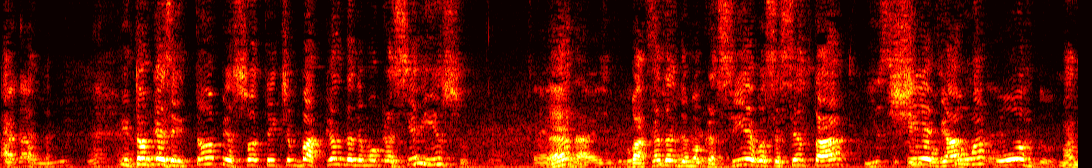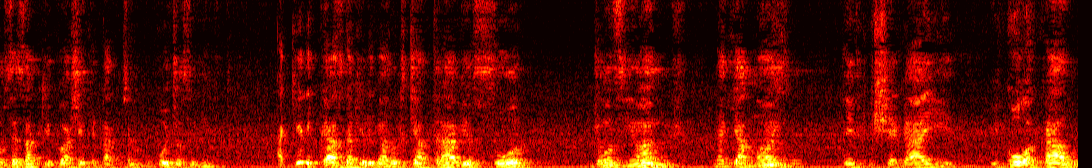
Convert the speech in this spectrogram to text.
Cada um. Né? Então, quer dizer, então a pessoa tem que. O bacana da democracia é isso. É né? verdade. O bacana da democracia é você sentar, isso chegar a um acordo. Mas você sabe o que eu achei que está acontecendo com o Putin? É o seguinte: aquele caso daquele garoto que atravessou de 11 anos, né, que a mãe teve que chegar e, e colocá-lo.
